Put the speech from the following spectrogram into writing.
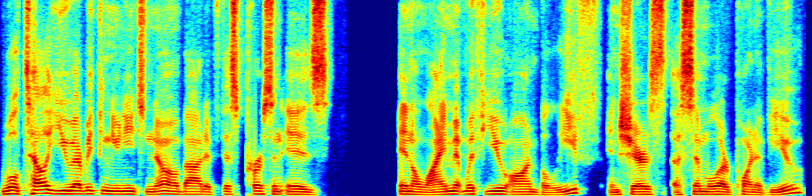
will tell you everything you need to know about if this person is in alignment with you on belief and shares a similar point of view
